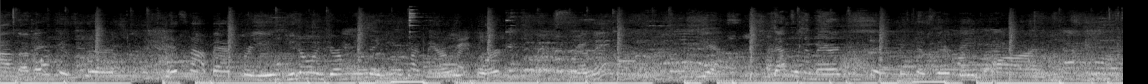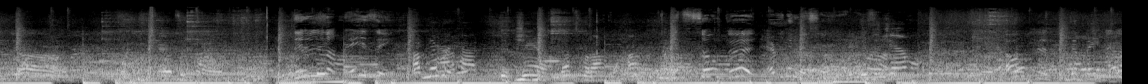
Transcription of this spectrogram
I love Pork it. is good. It's not bad for you. You know, in Germany they eat primarily pork. Really? Yes, that's an American thing because they're big on uh, what's it called? This is amazing. I've never had the jam. That's what I'm. I. It's so good. Everything is so good. Is the jam? Oh, the, the bacon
